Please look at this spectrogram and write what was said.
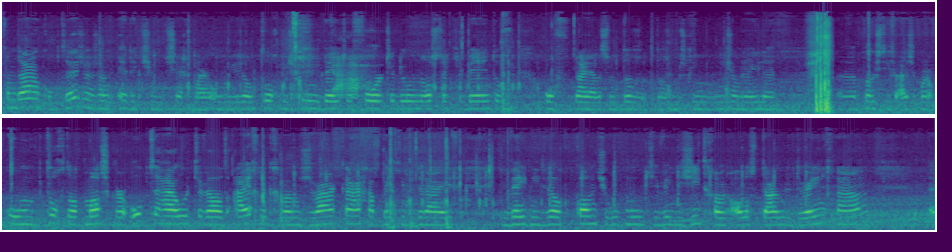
vandaan komt? hè? Zo- Zo'n attitude, zeg maar. Om je dan toch misschien beter Ja. voor te doen als dat je bent. Of, of nou ja, dat is, dat, dat is misschien niet zo'n hele eh, positieve uitzicht. Maar om toch dat masker op te houden. Terwijl het eigenlijk gewoon zwaar kaart gaat met je bedrijf. Je weet niet welke kant je op moet. Je, je ziet gewoon alles down the drain gaan. Eh,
